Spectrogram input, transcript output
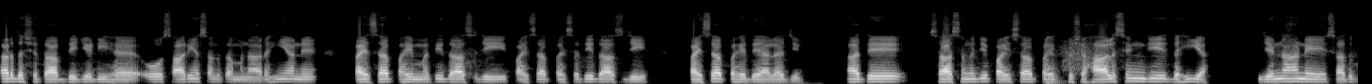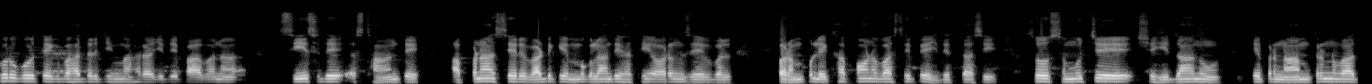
ਅਰਧ ਸ਼ਤਾਬਦੀ ਜਿਹੜੀ ਹੈ, ਉਹ ਸਾਰੀਆਂ ਸੰਗਤਾਂ ਮਨਾ ਰਹੀਆਂ ਨੇ। ਭਾਈ ਸਾਹਿਬ, ਭਾਈ ਮਤੀ ਦਾਸ ਜੀ, ਭਾਈ ਸਾਹਿਬ, ਭਾਈ ਸਤੀ ਦਾਸ ਜੀ, ਭਾਈ ਸਾਹਿਬ, ਭਾਈ ਦਿਆਲਾ ਜੀ ਅਤੇ ਸਾਧ ਸੰਗਤ ਜੀ, ਭਾਈ ਸਾਹਿਬ, ਭਾਈ ਖੁਸ਼ਹਾਲ ਸਿੰਘ ਜੀ ਦਹੀਆ, ਜਿਨ੍ਹਾਂ ਨੇ ਸਤਿਗੁਰੂ ਗੁਰੂ ਤੇਗ ਬਹਾਦਰ ਜੀ ਮਹਾਰਾਜ ਜੀ ਦੇ ਪਾਵਨ ਸੀਸ ਦੇ ਸਥਾਨ ਤੇ ਆਪਣਾ ਸਿਰ ਵੱਢ ਕੇ ਮੁਗਲਾਂ ਦੇ ਹੱਥੀਂ ਔਰੰਗਜ਼ੇਬ ਵੱਲ ਭਰਮ ਭੁਲੇਖਾ ਪਾਉਣ ਵਾਸਤੇ ਭੇਜ ਦਿੱਤਾ ਸੀ। ਸੋ ਸਮੁੱਚੇ ਸ਼ਹੀਦਾਂ ਨੂੰ ਇਹ ਪ੍ਰਣਾਮ ਕਰਨ ਵਾ-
